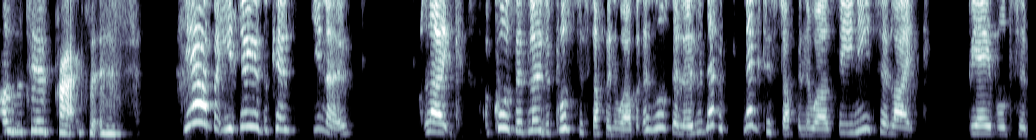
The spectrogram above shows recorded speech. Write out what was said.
positive practice. yeah, but you do because you know, like of course there's loads of positive stuff in the world, but there's also loads of ne- negative stuff in the world. So you need to like be able to,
